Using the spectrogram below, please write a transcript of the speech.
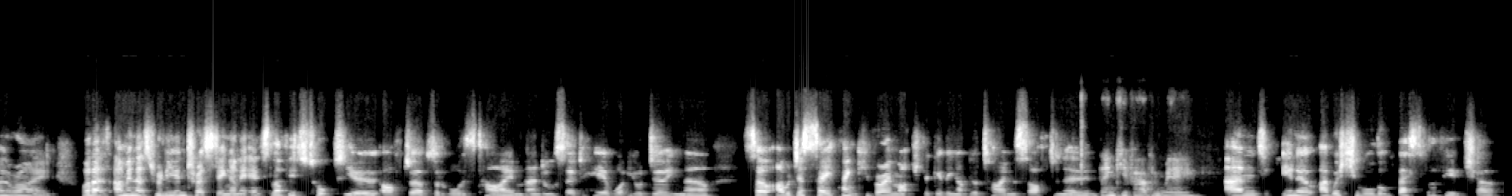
Oh right. Well, that's I mean that's really interesting, and it's lovely to talk to you after sort of all this time, and also to hear what you're doing now. So I would just say thank you very much for giving up your time this afternoon. Thank you for having me. And you know, I wish you all the best for the future.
